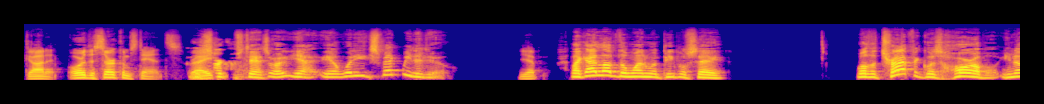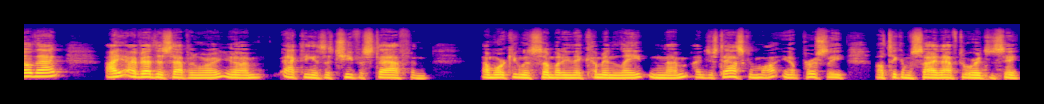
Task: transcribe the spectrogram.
Got it. Or the circumstance, The right? circumstance. Or yeah, you know, what do you expect me to do? yep. Like I love the one when people say, "Well, the traffic was horrible." You know that? I, I've had this happen where you know I'm acting as a chief of staff and I'm working with somebody and they come in late and I'm I just ask them, you know, personally, I'll take them aside afterwards and say,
